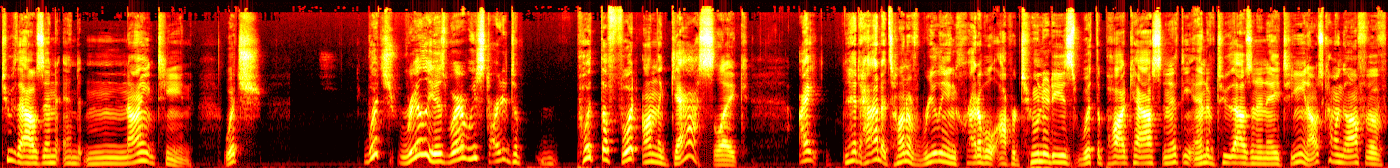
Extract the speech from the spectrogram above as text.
2019, which which really is where we started to put the foot on the gas. Like I had had a ton of really incredible opportunities with the podcast and at the end of 2018 I was coming off of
